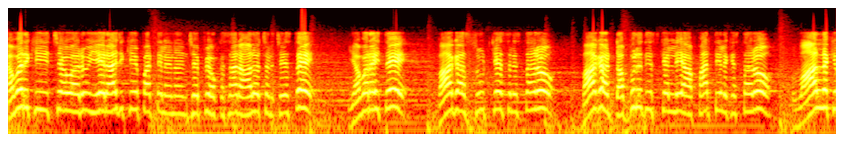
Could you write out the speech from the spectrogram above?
ఎవరికి ఇచ్చేవారు ఏ రాజకీయ పార్టీలైనా అని చెప్పి ఒక్కసారి ఆలోచన చేస్తే ఎవరైతే బాగా సూట్ కేసులు ఇస్తారో బాగా డబ్బులు తీసుకెళ్ళి ఆ పార్టీలకు ఇస్తారో వాళ్ళకి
